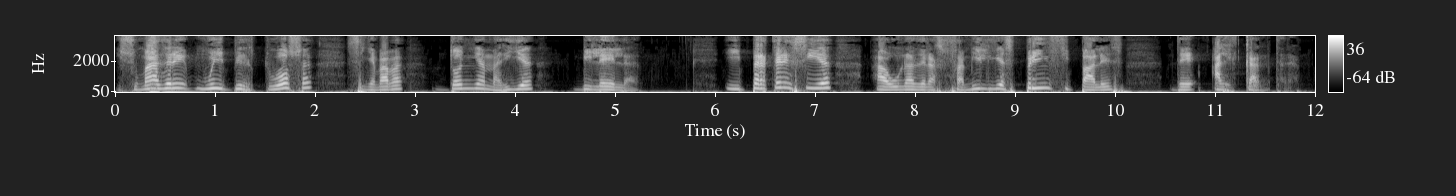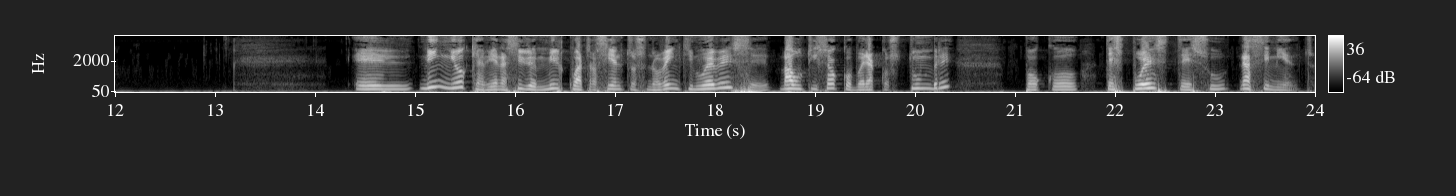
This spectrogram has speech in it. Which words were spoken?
Y su madre, muy virtuosa, se llamaba Doña María Vilela, y pertenecía a una de las familias principales de Alcántara. El niño, que había nacido en 1499, se bautizó, como era costumbre, poco después de su nacimiento.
